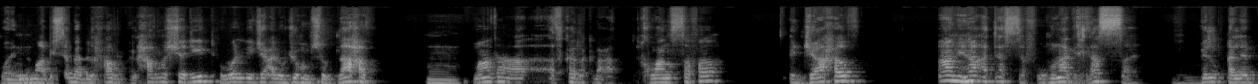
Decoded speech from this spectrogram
وإنما بسبب الحر. الحر الشديد هو اللي جعل وجوههم سود. لاحظ. ماذا اذكر لك بعد؟ إخوان الصفا الجاحظ أنا هنا أتأسف وهناك غصة بالقلب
